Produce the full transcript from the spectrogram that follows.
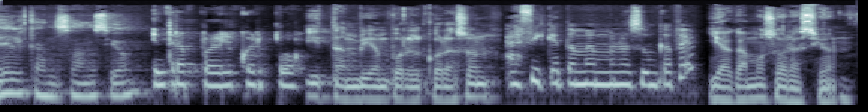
El cansancio entra por el cuerpo y también por el corazón. Así que tomémonos un café y hagamos oración.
